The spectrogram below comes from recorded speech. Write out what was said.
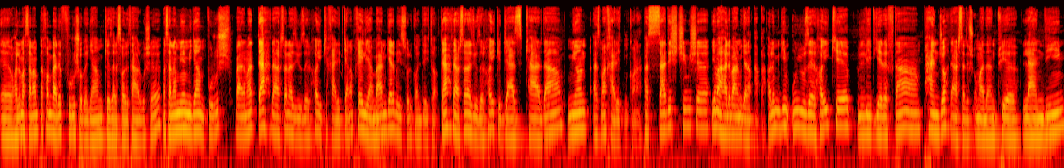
حالا مثلا بخوام برای فروش رو بگم که ذره ساده تر باشه. مثلا میام میگم فروش من 10 درصد از user هایی که خرید کردم خیلی هم برمیگرده به historical data 10 درصد از user هایی که جذب کردم میان از من خرید می‌کنن. پس صدش چی میشه؟ یه مرحله برمیگردم عقب. حالا میگیم اون user هایی که lead گرفتم 50 درصدش اومدن توی landing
